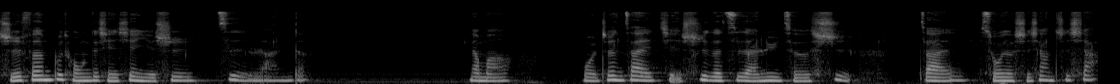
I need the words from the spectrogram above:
十分不同的显现也是自然的。那么，我正在解释的自然律，则是在所有实相之下，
